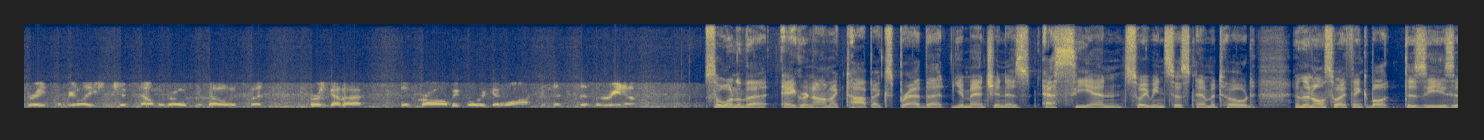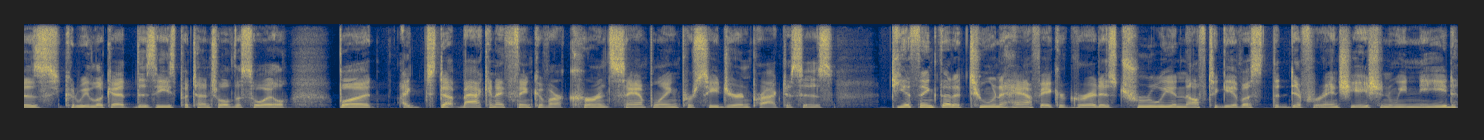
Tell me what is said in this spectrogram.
create some relationships down the road with those. But first got to, crawl before we can walk in this, this arena. So one of the agronomic topics, Brad, that you mentioned is SCN, soybean cyst nematode, and then also I think about diseases. Could we look at disease potential of the soil? But I step back and I think of our current sampling procedure and practices. Do you think that a two and a half acre grid is truly enough to give us the differentiation we need?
